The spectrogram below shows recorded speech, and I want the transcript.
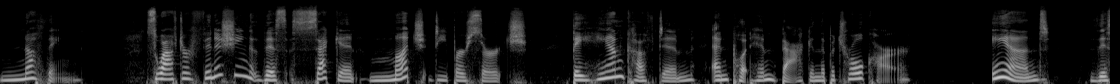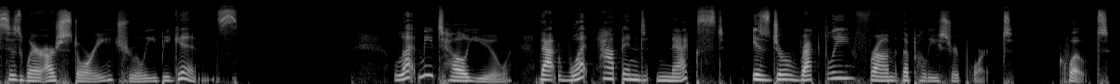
nothing. So, after finishing this second, much deeper search, they handcuffed him and put him back in the patrol car. And this is where our story truly begins. Let me tell you that what happened next is directly from the police report. Quote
